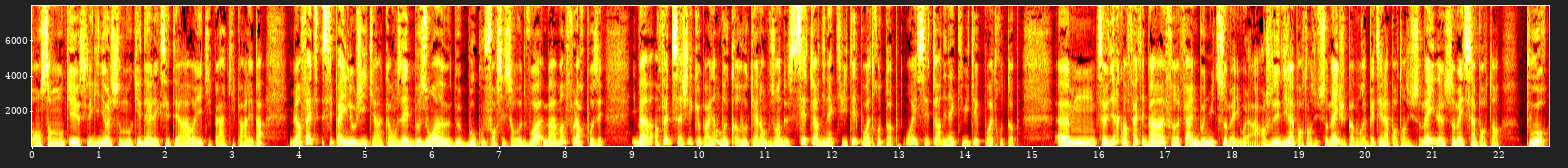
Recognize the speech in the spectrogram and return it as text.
on, s'en moquait parce que les guignols se moquaient d'elle, etc. Vous voyez, qui, qui parlait pas. Mais en fait, c'est pas illogique. Hein. Quand vous avez besoin euh, de beaucoup forcer sur votre voix, ben avant, il faut la reposer. Et ben en fait, sachez que par exemple, votre cordes vocales ont besoin de 7 heures d'inactivité pour être au top. Ouais, 7 heures d'inactivité pour être au top. Euh, ça veut dire qu'en fait, eh ben, il faudrait faire une bonne nuit de sommeil. Voilà. Alors, je vous ai dit l'importance du sommeil. Je vais pas vous répéter l'importance du sommeil. Le sommeil, c'est important pour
